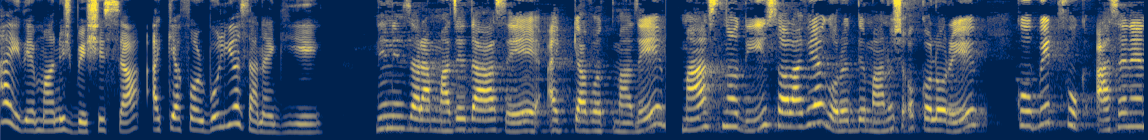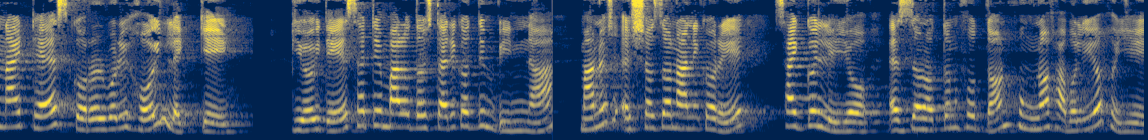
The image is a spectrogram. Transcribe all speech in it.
হাইদে মানুষ বেশিসা আকিয়া ফর বলিও জানা গিয়ে। নিনি যারা মাঝে দা আছে আজ্ঞাপত মাঝে মাছ নদী চলাফিয়া ঘরের দে মানুষ অকলরে কোভিড ফুক আছে নে নাই টেস্ট করার বড়ি হই লেখকে গিয়ইতে সেপ্টেম্বর দশ তারিখের দিন বিন্না মানুষ একশো জন আনি করে চাগ্যলিও এজন নতুন ফুটন শূন্য ফাবলীয় হইয়ে।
